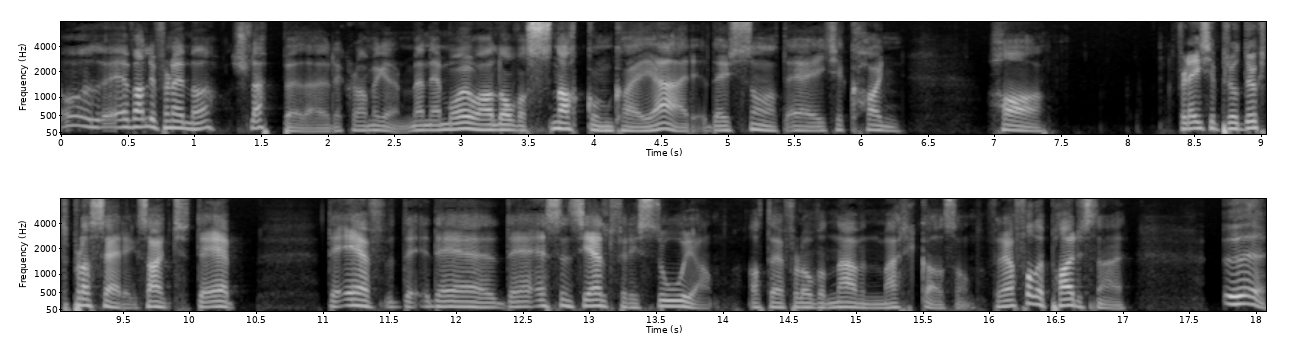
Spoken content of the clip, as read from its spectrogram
og er veldig fornøyd med det. Slipper det reklamegreiene. Men jeg må jo ha lov å snakke om hva jeg gjør. Det er ikke sånn at jeg ikke kan ha For det er ikke produktplassering, sant? Det er, det er, det, det er, det er essensielt for historiene at jeg får lov å nevne merker og sånn. For jeg har fått et par sånne her Øh,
